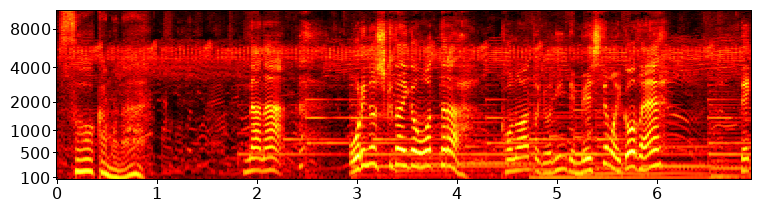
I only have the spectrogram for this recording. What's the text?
そうかもな。なあなあ俺の宿題が終わったらこの後4人で飯でも行こうぜ。せっ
